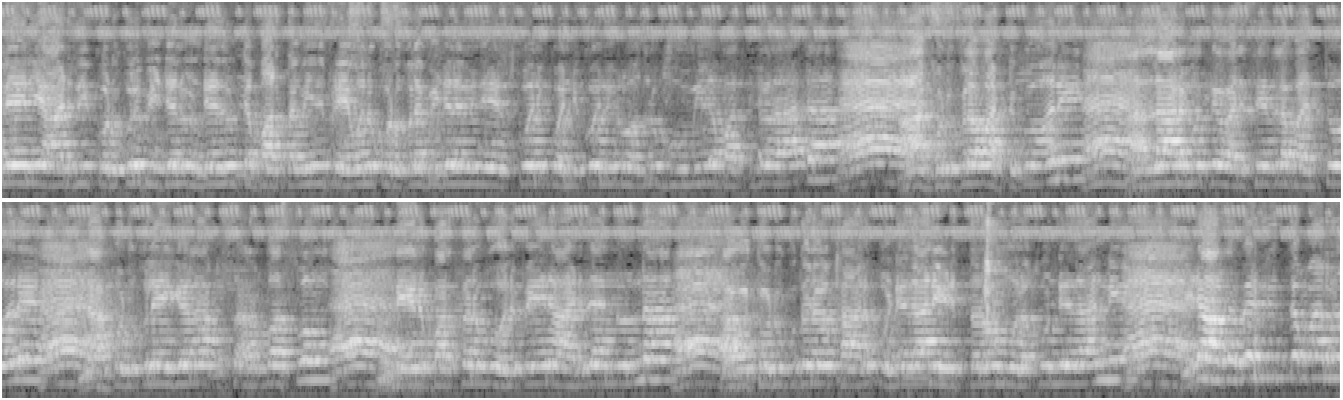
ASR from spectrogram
భర్త లేని ఆడిది కొడుకులు బిడ్డలు ఉండేది ఉంటే భర్త మీద ప్రేమలు కొడుకుల బిడ్డల మీద వేసుకొని కొన్ని కొన్ని రోజులు భూమి మీద బతుకుదాట ఆ కొడుకుల పట్టుకొని అల్లారముద్ది వరిసేతుల బంతువలే నా కొడుకులే నాకు సర్వస్వం. నేను భర్తను కోల్పోయిన ఆడిదాన్ని ఉన్నా ఆ తొడుకుతున్న కాలుకు ఉండేదాన్ని ఇడుతున్న మూలకు ఉండేదాన్ని ఇడాత బెదిరిస్తే పర్ణ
